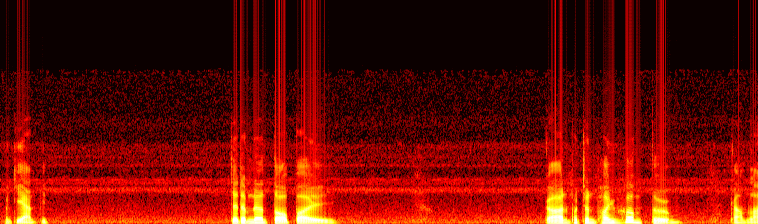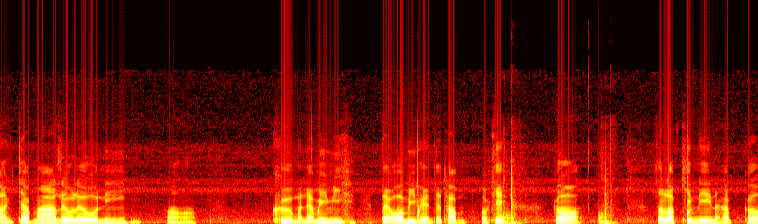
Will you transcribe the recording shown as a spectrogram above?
เมื่อกี้อ่านผิด จะดำเนินต่อไป การผจญภัยเพิ่มเติมกำลังจะมาเร็วๆนี้ อ๋อ คือมันยังไม่มี แต่ว่ามีแผนจะทำโอเค ก็สำหรับคลิปนี้นะครับก็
